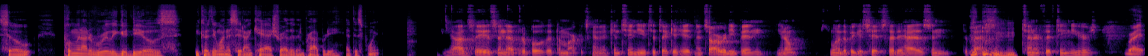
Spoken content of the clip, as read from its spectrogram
So pulling out of really good deals because they want to sit on cash rather than property at this point. Yeah, I'd say it's inevitable that the market's going to continue to take a hit, and it's already been, you know, one of the biggest hits that it has in the past mm-hmm. ten or fifteen years. Right.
